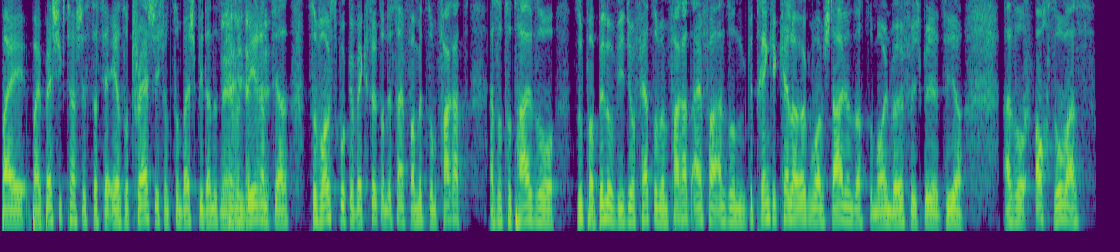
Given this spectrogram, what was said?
Bei, bei Besiktas ist das ja eher so trashig und zum Beispiel dann ist Kevin Behrens ja zu Wolfsburg gewechselt und ist einfach mit so einem Fahrrad, also total so super Billo-Video, fährt so mit dem Fahrrad einfach an so einen Getränkekeller irgendwo am Stadion und sagt so, moin Wölfe, ich bin jetzt hier. Also auch sowas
